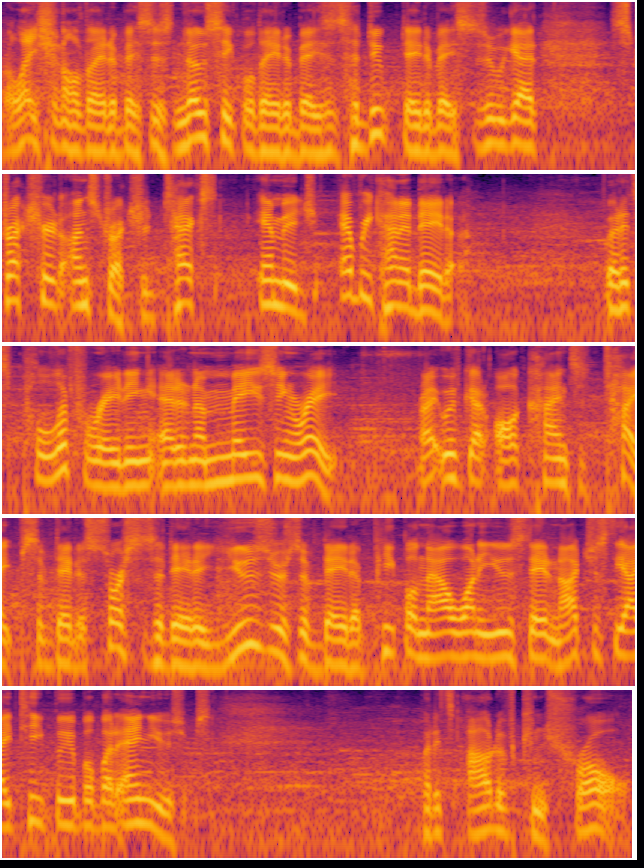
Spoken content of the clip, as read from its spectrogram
relational databases, NoSQL databases, Hadoop databases. We got structured, unstructured, text, image, every kind of data. But it's proliferating at an amazing rate. Right, we've got all kinds of types of data, sources of data, users of data. People now want to use data, not just the IT people, but end users. But it's out of control.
